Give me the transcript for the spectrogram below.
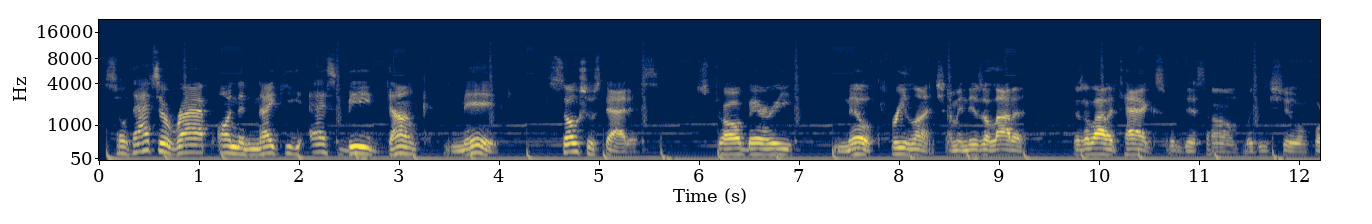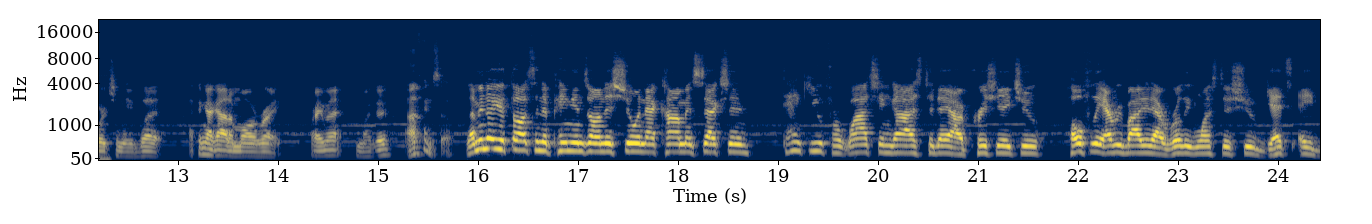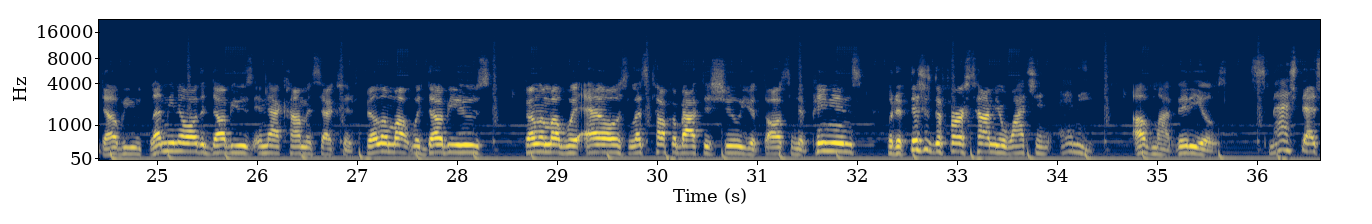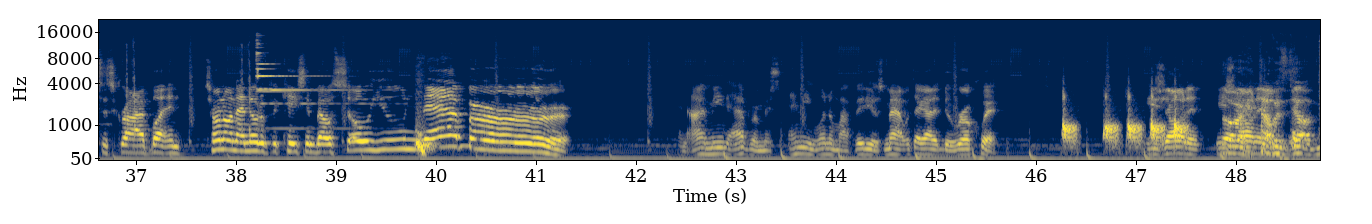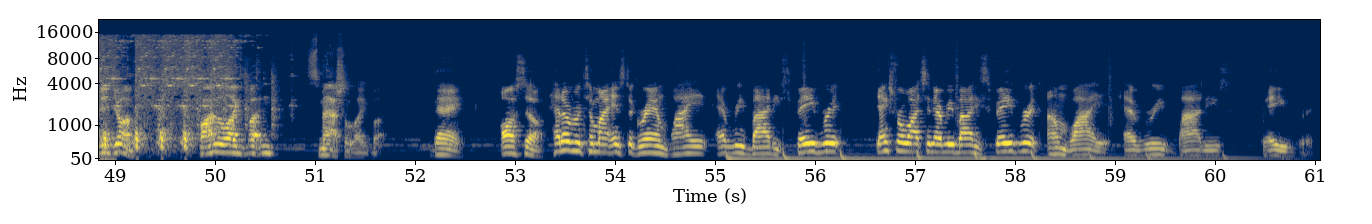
So that's a wrap on the Nike SB Dunk Mid. Social status, strawberry milk, free lunch. I mean, there's a lot of there's a lot of tags with this um with this shoe, unfortunately, but I think I got them all right. Right, Matt? Am I good? I think so. Let me know your thoughts and opinions on this shoe in that comment section. Thank you for watching, guys, today. I appreciate you. Hopefully, everybody that really wants this shoe gets a W. Let me know all the W's in that comment section. Fill them up with W's, fill them up with L's. Let's talk about this shoe, your thoughts and opinions. But if this is the first time you're watching any of my videos, smash that subscribe button, turn on that notification bell so you never, and I mean ever, miss any one of my videos. Matt, what they got to do real quick? He's yawning. He's Sorry, yawning. that was uh, mid yawn. Find the like button, smash the like button. Bang. Also, head over to my Instagram, Why-It, everybody's favorite. Thanks for watching everybody's favorite. I'm Why-It, everybody's favorite.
